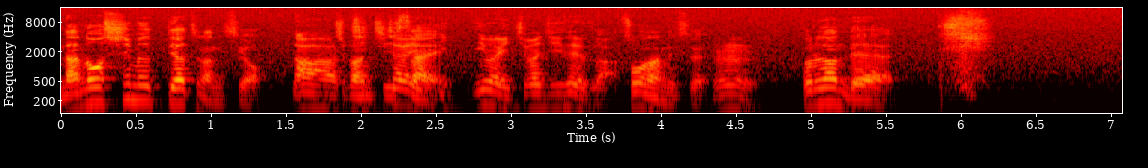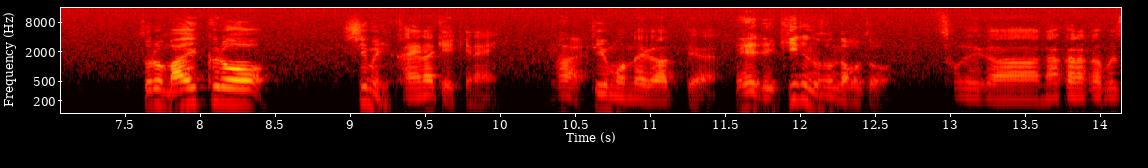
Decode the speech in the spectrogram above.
ナノ SIM ってやつなんですよ。一番小さい。今一番小さいやつだ。そうなんです。うん。それなんでそれをマイクロ SIM に変えなきゃいけない。っはい。ていう問題があって。えできるの？そんなこと。それがなかなか難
